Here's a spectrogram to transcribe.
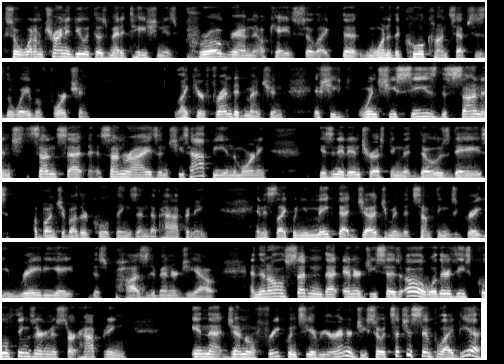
so what i'm trying to do with those meditation is program okay so like the one of the cool concepts is the wave of fortune like your friend had mentioned if she when she sees the sun and sunset uh, sunrise and she's happy in the morning isn't it interesting that those days a bunch of other cool things end up happening? And it's like when you make that judgment that something's great you radiate this positive energy out and then all of a sudden that energy says oh well there's these cool things that are going to start happening in that general frequency of your energy. So it's such a simple idea.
